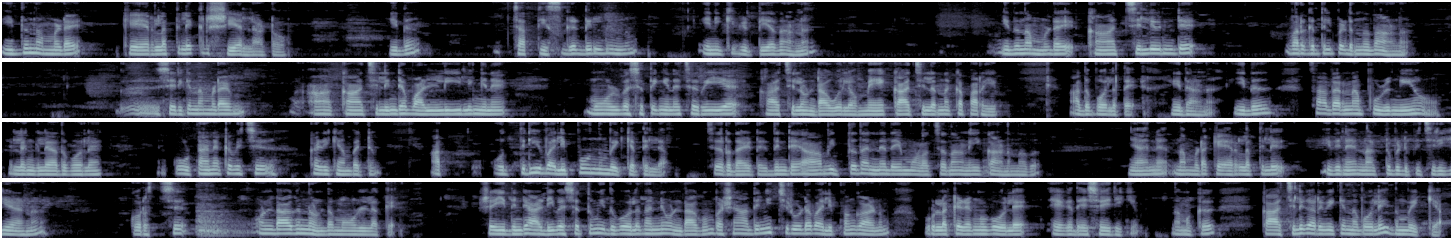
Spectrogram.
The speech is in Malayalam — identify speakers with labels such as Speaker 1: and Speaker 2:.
Speaker 1: ഇത് നമ്മുടെ കേരളത്തിലെ കൃഷിയല്ല കേട്ടോ. ഇത് ഛത്തീസ്ഗഡിൽ നിന്നും എനിക്ക് കിട്ടിയതാണ്. ഇത് നമ്മുടെ കാച്ചിലിന്റെ വർഗത്തിൽപ്പെടുന്നതാണ് ശരിക്കും നമ്മുടെ ആ കാച്ചിലിന്റെ വള്ളിയിലിങ്ങനെ മോൾ വശത്ത് ഇങ്ങനെ ചെറിയ കാച്ചിലുണ്ടാവുമല്ലോ മേക്കാച്ചിലെന്നൊക്കെ പറയും. അതുപോലത്തെ ഇതാണ്. ഇത് സാധാരണ പുഴുങ്ങിയോ അല്ലെങ്കിൽ അതുപോലെ കൂട്ടാനൊക്കെ വെച്ച് കഴിക്കാൻ പറ്റും. ഒത്തിരി വലിപ്പമൊന്നും വയ്ക്കത്തില്ല ചെറുതായിട്ട്. ഇതിന്റെ ആ വിത്ത് തന്നെ ദേ മുളച്ചതാണ് ഈ കാണുന്നത്. ഞാൻ നമ്മുടെ കേരളത്തിൽ ഇതിനെ നട്ടുപിടിപ്പിച്ചിരിക്കുകയാണ്. കുറച്ച് ഉണ്ടാകുന്നുണ്ട് മുകളിലൊക്കെ. പക്ഷേ ഇതിന്റെ അടിവശത്തും ഇതുപോലെ തന്നെ ഉണ്ടാകും. പക്ഷേ അതിന് ഇച്ചിരി കൂടെ വലിപ്പം കാണും. ഉരുളക്കിഴങ്ങ് പോലെ ഏകദേശം ഇരിക്കും. നമുക്ക് കാച്ചിൽ കറി വയ്ക്കുന്ന പോലെ ഇതും വയ്ക്കാം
